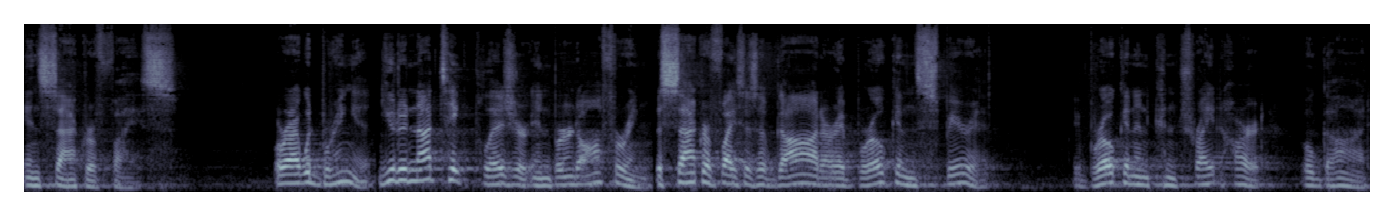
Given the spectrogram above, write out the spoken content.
in sacrifice, or I would bring it. You do not take pleasure in burnt offering. The sacrifices of God are a broken spirit, a broken and contrite heart, O God.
